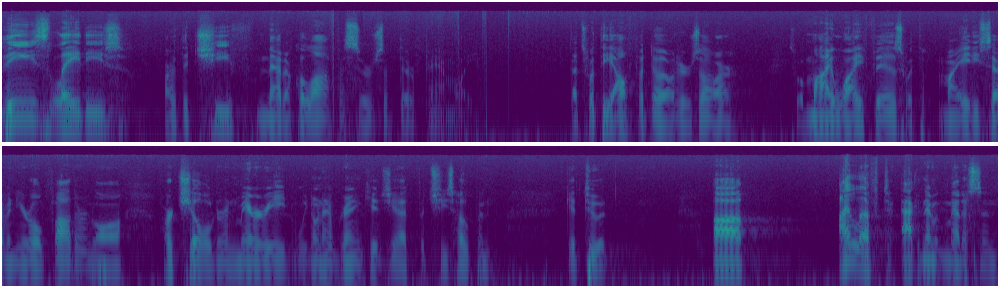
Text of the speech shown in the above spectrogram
these ladies are the chief medical officers of their family. That's what the alpha daughters are. That's what my wife is with my 87 year old father in law, our children, married. We don't have grandkids yet, but she's hoping. Get to it. Uh, I left academic medicine,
